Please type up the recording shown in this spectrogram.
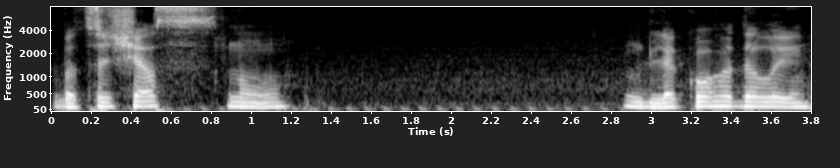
Бо це час, ну. Для кого дали?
